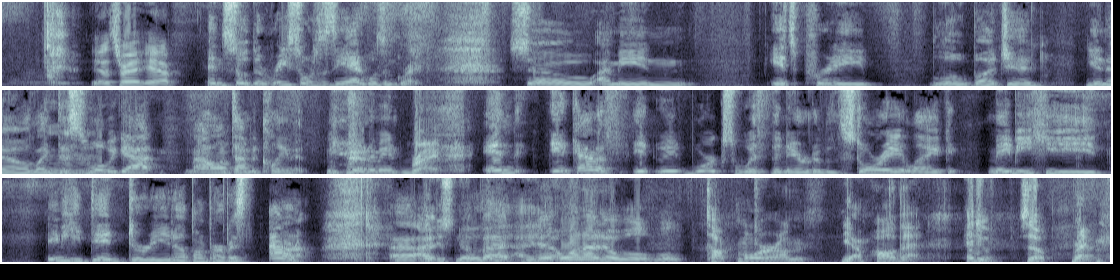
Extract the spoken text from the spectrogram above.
yeah, that's right. Yeah. and so the resources he had wasn't great. So I mean, it's pretty low budget. You know, like this is what we got. I don't have time to clean it. You know what I mean? Right. And it kind of it, it works with the narrative of the story. Like maybe he maybe he did dirty it up on purpose. I don't know. Uh, I just know But that. I, you know- I know we'll we'll talk more on Yeah. all that. Anyway, so right.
